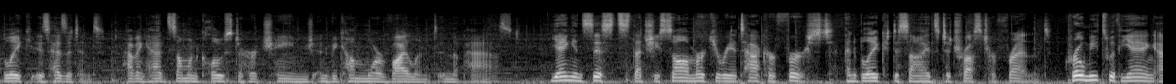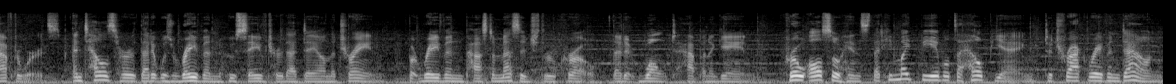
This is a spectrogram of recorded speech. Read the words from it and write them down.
Blake is hesitant, having had someone close to her change and become more violent in the past. Yang insists that she saw Mercury attack her first, and Blake decides to trust her friend. Qrow meets with Yang afterwards, and tells her that it was Raven who saved her that day on the train, but Raven passed a message through Qrow that it won't happen again. Qrow also hints that he might be able to help Yang to track Raven down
